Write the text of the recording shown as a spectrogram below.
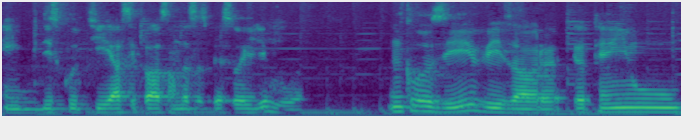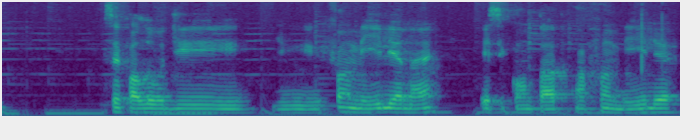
em discutir a situação dessas pessoas de rua. Inclusive, Isaura, eu tenho. Você falou de, de família, né? Esse contato com a família.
